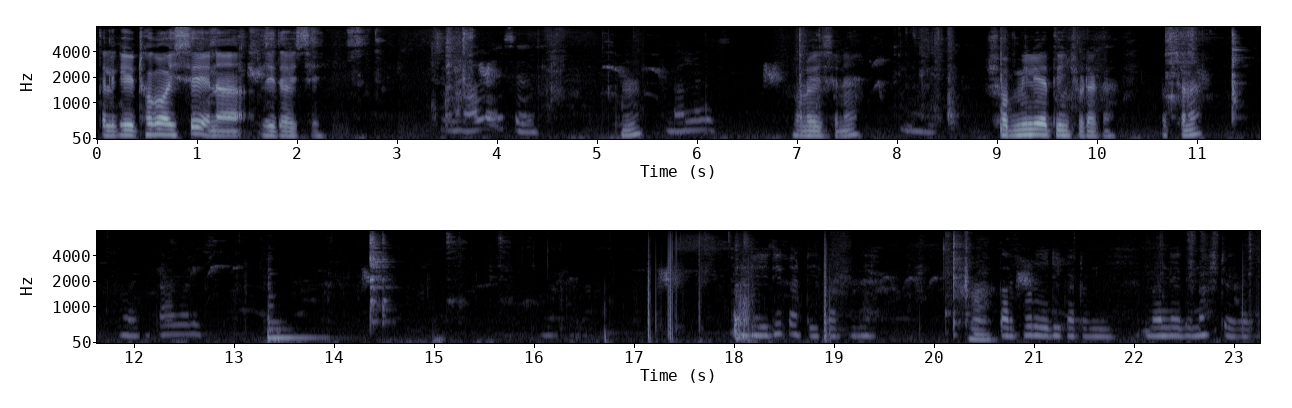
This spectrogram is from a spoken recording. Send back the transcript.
তাহলে কি ঠকা হয়েছে না জিতে হয়েছে ভালো হয়েছে না? সব মিলিয়ে তিনশো টাকা বুঝছ না? এডি কাটি তারপরে হ্যাঁ। তারপরে এডি কাটবো নাহলে এডি নষ্ট হয়ে যাবে।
